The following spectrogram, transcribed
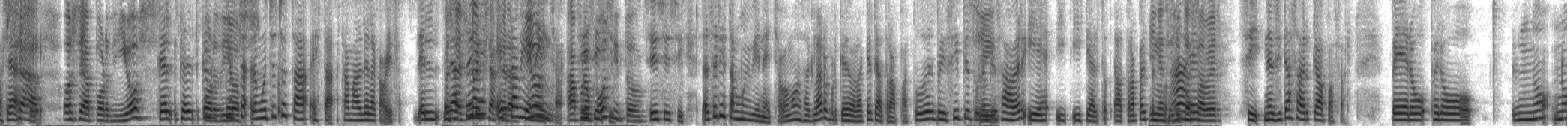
O sea, que- o sea, por Dios. Que, que Por Dios. está- el muchacho está, está, está mal de la cabeza. El- O la sea, es una serie está bien hecha. a Sí, sí, sí. propósito. Sí, sí, sí. La serie está muy bien hecha, vamos a estar claros, porque de verdad que te atrapa. Tú del principio, tú lo Sí. empiezas a ver y, es- y, y te at- atrapa el Y necesitas personaje. saber. Sí, necesitas saber qué va a pasar. Pero, pero no, no,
